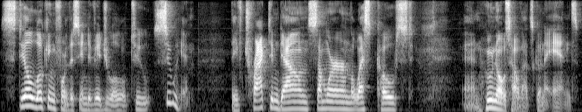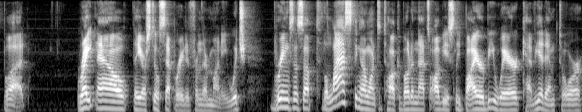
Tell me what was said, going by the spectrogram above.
still looking for this individual to sue him. They've tracked him down somewhere on the West Coast, and who knows how that's going to end. But right now, they are still separated from their money, which brings us up to the last thing I want to talk about, and that's obviously buyer beware, caveat emptor.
